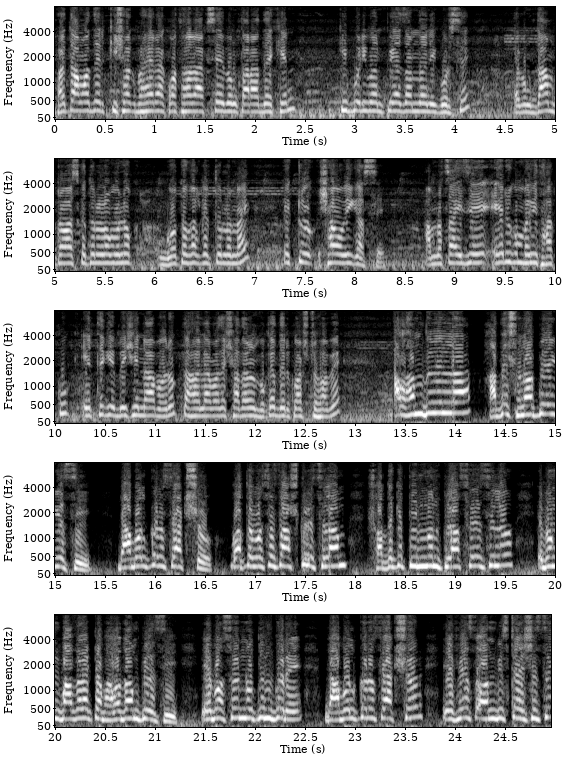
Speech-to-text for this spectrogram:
হয়তো আমাদের কৃষক ভাইয়েরা কথা রাখছে এবং তারা দেখেন কি পরিমাণ পেঁয়াজ আমদানি করছে এবং দামটাও আজকে তুলনামূলক গতকালকের তুলনায় একটু স্বাভাবিক আছে। আমরা চাই যে এরকমভাবেই থাকুক, এর থেকে বেশি না বাড়ুক, তাহলে আমাদের সাধারণ ভোক্তাদের কষ্ট হবে। আলহামদুলিল্লাহ, হাতে সোনা পেয়ে গেছি। ডাবল করেছে একশো। গত বছর চাষ করেছিলাম, শতকে তিন মন প্লাস হয়েছিল এবং বাজারে একটা ভালো দাম পেয়েছি। এবছর নতুন করে ডাবল করেছে একশোর এফ এস অন বিশটা এসেছে,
